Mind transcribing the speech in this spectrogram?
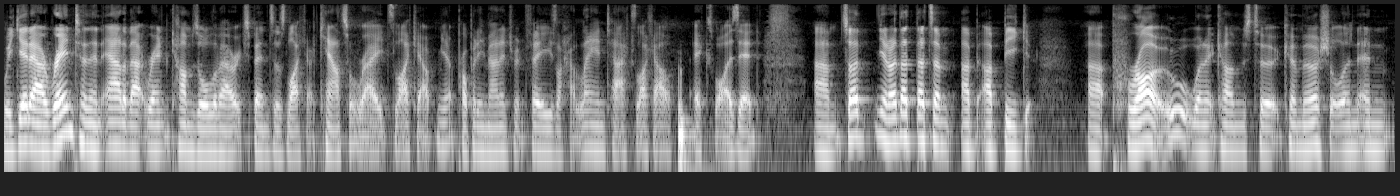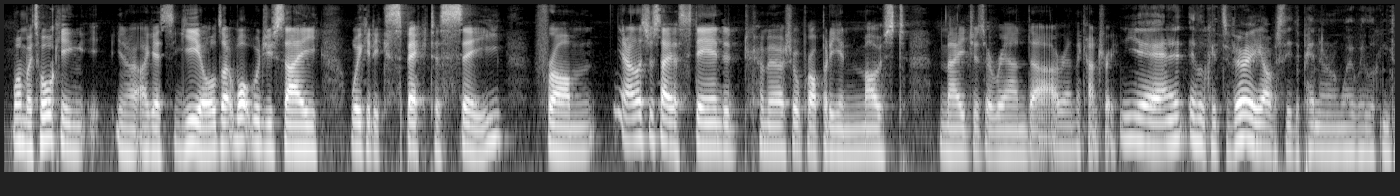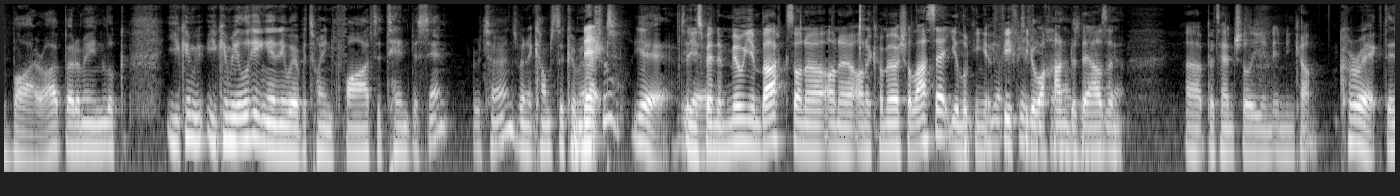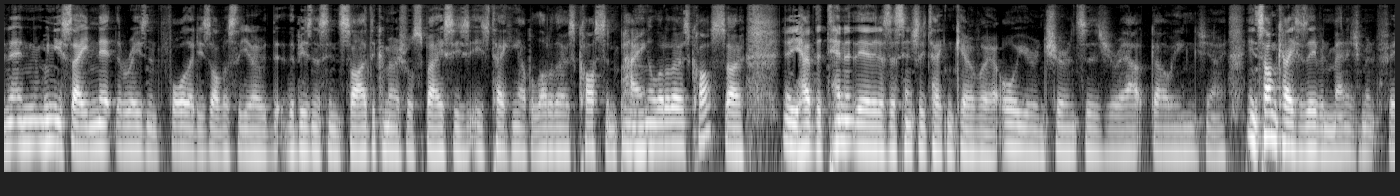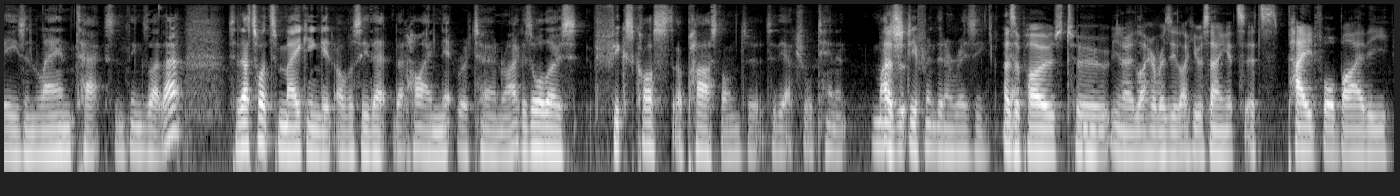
we get our rent, and then out of that rent comes all of our expenses, like our council rates, like our you know, property management fees, like our land tax, like our X Y Z. Um, so you know that that's a, a, a big uh, pro when it comes to commercial, and and when we're talking, you know, I guess yields, like what would you say we could expect to see from you know, let's just say a standard commercial property in most majors around uh, around the country. Yeah, and it, it- look, it's very obviously dependent on where we're looking to buy, right? But I mean, look, you can you can be looking anywhere between five to ten percent returns when it comes to commercial. Net. Yeah. So yeah. you spend a million bucks on a on a on a commercial asset, you're looking at got fifty to a 50,000, hundred thousand yeah. Uh, potentially in, in income. Correct, and and when you say net, the reason for that is obviously you know the, the business inside the commercial space is, is taking up a lot of those costs and paying Mm. a lot of those costs. So you know you have the tenant there that is essentially taking care of all your insurances, your outgoings. You know, in some cases even management fees and land tax and things like that. So that's what's making it obviously that that high net return, right? Because all those fixed costs are passed on to, to the actual tenant. Much As different than a resi. as Yeah. opposed to Mm. you know like a resi like you were saying it's it's paid for by the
